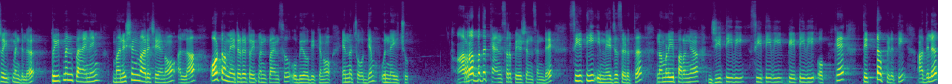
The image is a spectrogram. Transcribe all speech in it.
ട്രീറ്റ്മെന്റിൽ ട്രീറ്റ്മെന്റ് പ്ലാനിങ് മനുഷ്യന്മാർ ചെയ്യണോ അല്ല ഓട്ടോമേറ്റഡ് ട്രീറ്റ്മെന്റ് പ്ലാൻസ് ഉപയോഗിക്കണോ എന്ന ചോദ്യം ഉന്നയിച്ചു. അറുപത് ക്യാൻസർ പേഷ്യൻസിന്റെ സി ടി ഇമേജസ് എടുത്ത് നമ്മൾ ഈ പറഞ്ഞ G T V C T V P T V ഒക്കെ തിട്ടപ്പെടുത്തി അതിൽ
